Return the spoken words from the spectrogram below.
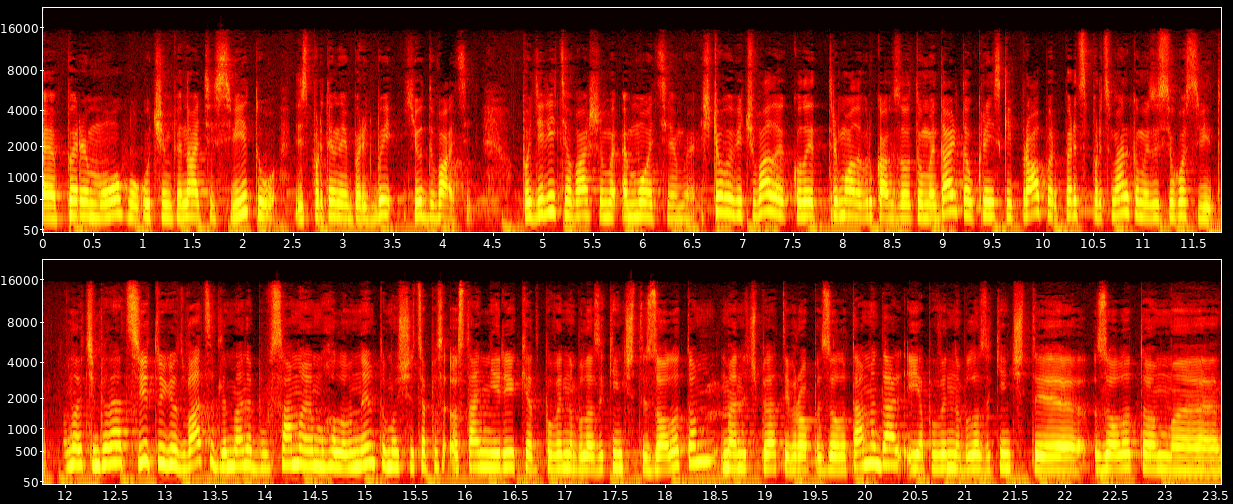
е, перемогу у чемпіонаті світу зі спортивної боротьби Ю-20. Поділіться вашими емоціями. Що ви відчували, коли тримали в руках золоту медаль та український прапор перед спортсменками з усього світу? Ну, чемпіонат світу Ю-20 для мене був самим головним, тому що це останній рік я повинна була закінчити золотом. У мене чемпіонат Європи золота медаль, і я повинна була закінчити золотом е,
